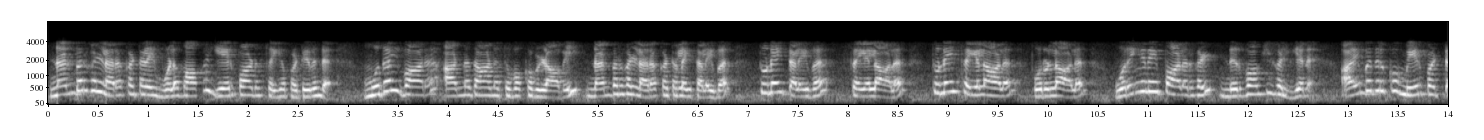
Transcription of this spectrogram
நண்பர்கள் அறக்கட்டளை மூலமாக ஏற்பாடு செய்யப்பட்டிருந்த முதல் வார அன்னதான துவக்க விழாவில் நண்பர்கள் அறக்கட்டளை தலைவர் துணைத் தலைவர் செயலாளர் துணை செயலாளர் பொருளாளர் ஒருங்கிணைப்பாளர்கள் நிர்வாகிகள் என ஐம்பதற்கும் மேற்பட்ட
